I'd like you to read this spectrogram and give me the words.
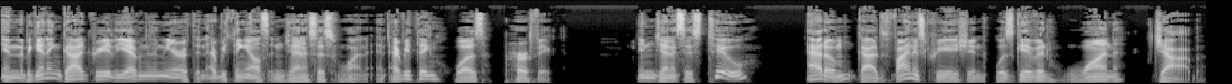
In the beginning, God created the heavens and the earth and everything else in Genesis 1, and everything was perfect. In Genesis 2, Adam, God's finest creation, was given one job.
